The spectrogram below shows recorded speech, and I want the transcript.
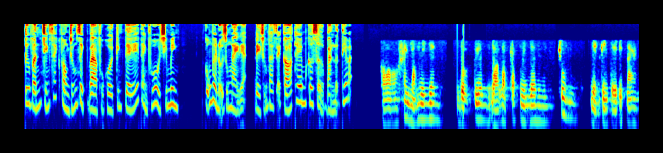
tư vấn chính sách phòng chống dịch và phục hồi kinh tế thành phố Hồ Chí Minh. Cũng về nội dung này đấy ạ, để chúng ta sẽ có thêm cơ sở bàn luận tiếp ạ. Có hai nhóm nguyên nhân. Đầu tiên đó là các nguyên nhân chung nền kinh tế Việt Nam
